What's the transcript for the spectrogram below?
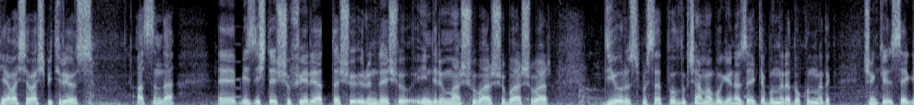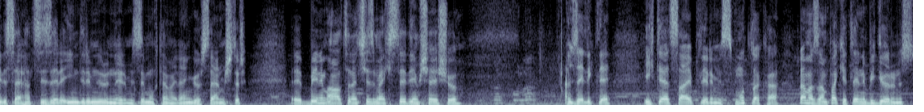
yavaş yavaş bitiriyoruz. Aslında e, biz işte şu fiyatta, şu üründe, şu indirim var, şu var, şu var, şu var diyoruz fırsat buldukça ama bugün özellikle bunlara dokunmadık. Çünkü sevgili Serhat sizlere indirimli ürünlerimizi muhtemelen göstermiştir. Ee, benim altına çizmek istediğim şey şu. Özellikle ihtiyaç sahiplerimiz mutlaka Ramazan paketlerini bir görünüz.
